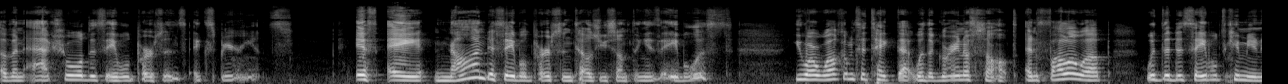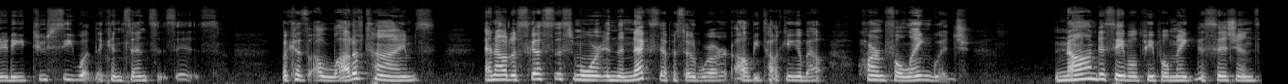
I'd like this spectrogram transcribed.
of an actual disabled person's experience. If a non disabled person tells you something is ableist, you are welcome to take that with a grain of salt and follow up with the disabled community to see what the consensus is. Because a lot of times, and I'll discuss this more in the next episode where I'll be talking about harmful language non disabled people make decisions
